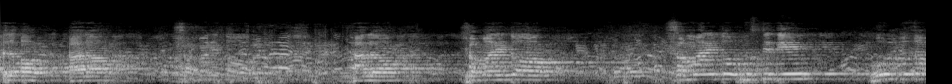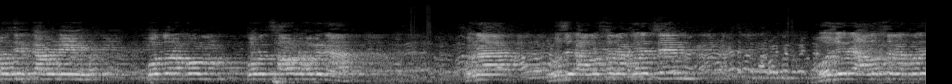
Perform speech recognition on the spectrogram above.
হ্যালো হ্যালো। সম্মানিত হ্যালো। সম্মানিত সম্মানিত উপস্থিতি। ভুল বোঝাবুঝির কারণে কোন রকম কোন সাউন্ড হবে না। ওনার হুজুর আলোচনা করেছেন। হুজুরে আলোচনা করে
